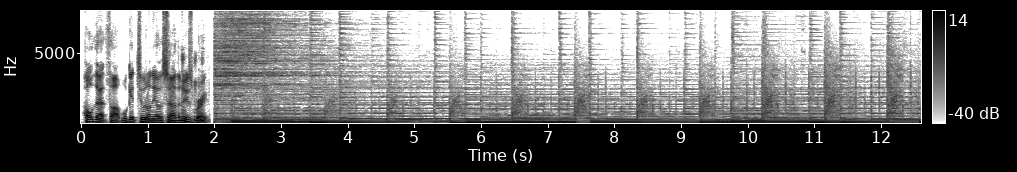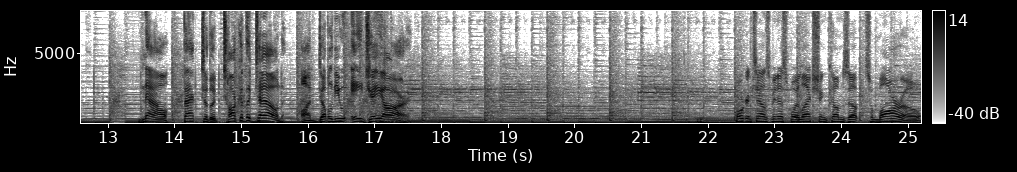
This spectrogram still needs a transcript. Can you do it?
Hold that thought. We'll get to it on the other side of the news break. Now, back to the talk of the town on WAJR. Morgantown's municipal election comes up tomorrow.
